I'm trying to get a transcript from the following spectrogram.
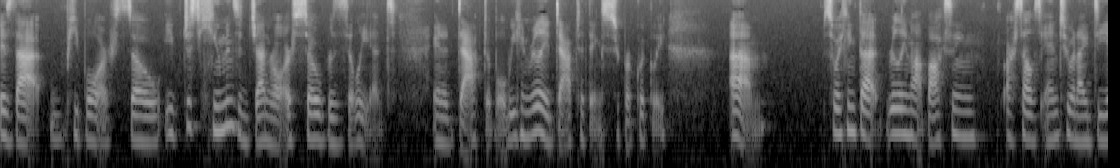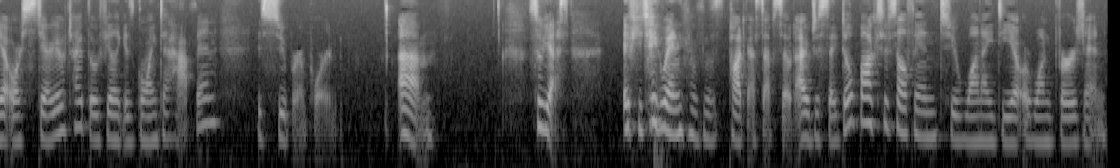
is that people are so just humans in general are so resilient and adaptable. We can really adapt to things super quickly. Um, so I think that really not boxing ourselves into an idea or stereotype that we feel like is going to happen is super important. Um, so yes, if you take away anything from this podcast episode, I would just say don't box yourself into one idea or one version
